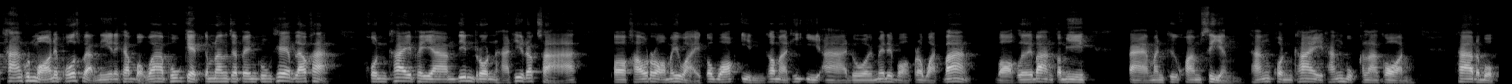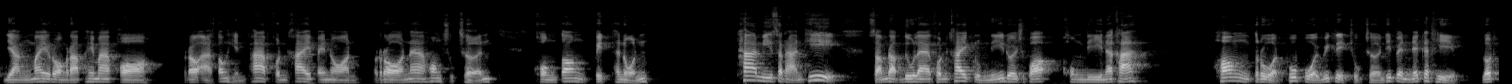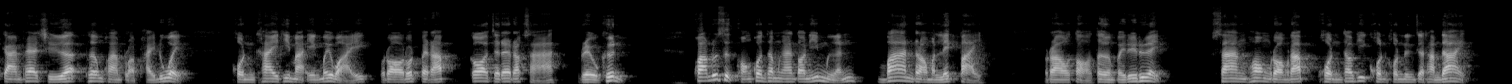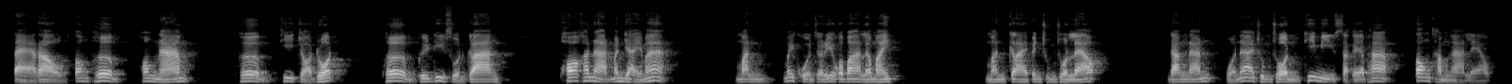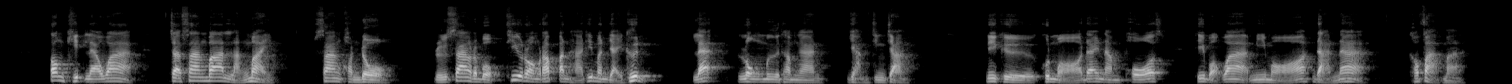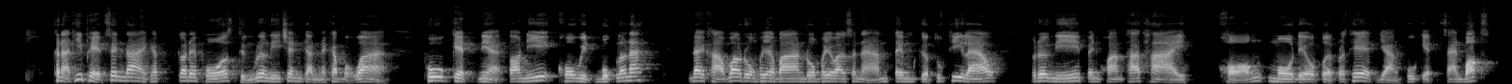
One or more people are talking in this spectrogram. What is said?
ทางคุณหมอเนี่ยโพสต์แบบนี้นะครับ บอกว่าภูเก็ตกำลังจะเป็นกรุงเทพแล้วค่ะ คนไข้พยายามดิ้นรนหาที่รักษา พอเขารอไม่ไหวก็ walk in เข้ามาที่ ER โดยไม่ได้บอกประวัติบ้าง บอกเลยบ้างก็มี แต่มันคือความเสี่ยงทั้งคนไข้ทั้งบุคลากร ถ้าระบบยังไม่รองรับให้มากพอ เราอาจต้องเห็นภาพคนไข้ไปนอน รอหน้าห้องฉุกเฉิน คงต้องปิดถนน ถ้ามีสถานที่สำหรับดูแลคนไข้กลุ่มนี้ โดยเฉพาะคงดีนะคะ ห้องตรวจผู้ป่วยวิกฤตฉุกเฉินที่เป็นเนกาทีฟลดการแพร่เชื้อเพิ่มความปลอดภัยด้วย คนไข้ที่มาเองไม่ไหว รอรถไปรับก็จะได้รักษาเร็วขึ้น ความรู้สึกของคนทำงานตอนนี้เหมือนบ้านเรามันเล็กไป เราต่อเติมไปเรื่อยๆ สร้างห้องรองรับคนเท่าที่คนคนหนึงจะทำได้ แต่เราต้องเพิ่มห้องน้ำเพิ่มที่จอดรถ เพิ่มพื้นที่ส่วนกลาง พอขนาดมันใหญ่มาก มันไม่ควรจะเรียกว่าบ้านแล้วไหมมันกลายเป็นชุมชนแล้ว ดังนั้นหัวหน้าชุมชนที่มีศักยภาพต้องทำงานแล้ว ต้องคิดแล้วว่า จะสร้างบ้านหลังใหม่ สร้างคอนโด หรือสร้างระบบที่รองรับปัญหาที่มันใหญ่ขึ้น และลงมือทำงานอย่างจริงจัง นี่คือคุณหมอได้นำโพสต์ ที่บอกว่ามีหมอด่านหน้าเขาฝากมา ขณะที่เพจเส้นด้ายครับก็ได้โพสต์ถึงเรื่องนี้เช่นกันนะครับ บอกว่าภูเก็ตเนี่ยตอนนี้โควิดบุกแล้วนะ ได้ข่าวว่าโรงพยาบาลโรงพยาบาลสนามเต็มเกือบทุกที่แล้ว เรื่องนี้เป็นความท้าทายของโมเดลเปิดประเทศอย่างภูเก็ตแซนด์บ็อกซ์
